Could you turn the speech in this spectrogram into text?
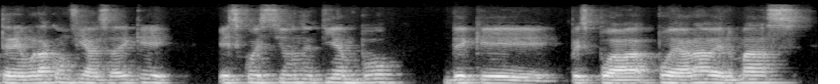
tenemos la confianza de que es cuestión de tiempo, de que pues, pueda, puedan haber más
